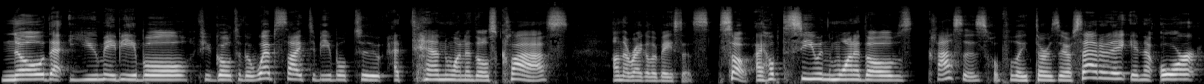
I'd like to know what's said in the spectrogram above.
know that you may be able, if you go to the website, to be able to attend one of those class on a regular basis. So I hope to see you in one of those classes, hopefully Thursday or Saturday, in the, or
